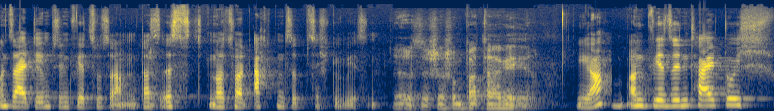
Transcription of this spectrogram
und seitdem sind wir zusammen. Das ja. ist 1978 gewesen. Ja, das ist ja schon ein paar Tage her. Ja, und wir sind halt durch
